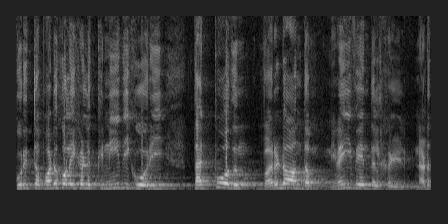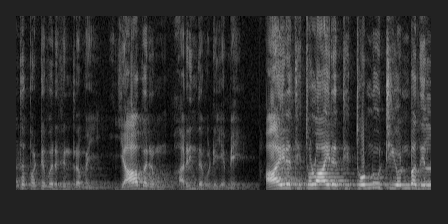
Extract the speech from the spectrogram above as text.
குறித்த படுகொலைகளுக்கு நீதி கோரி தற்போதும் வருடாந்தம் நினைவேந்தல்கள் நடத்தப்பட்டு வருகின்றமை யாவரும் அறிந்த விடயமே. ஆயிரத்தி தொள்ளாயிரத்தி தொன்னூற்றி ஒன்பதில்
